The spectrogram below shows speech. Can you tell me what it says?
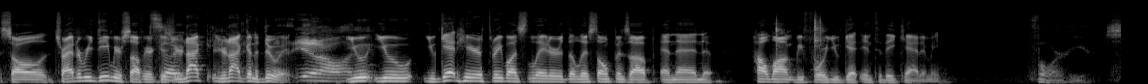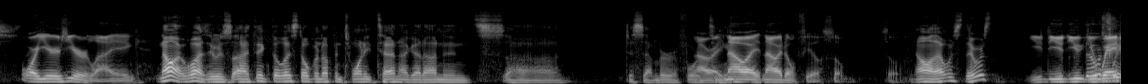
So try to redeem yourself here because So- you're not you're not going to do it. You know. I You mean, you you get here three months later, the list opens up, and then how long before you get into the academy? four years. Four years. You're lying. No, it was. It was. I think the list opened up in 2010. I got on in uh, December of 14. All right. Now I now I don't feel so so. No, that was there was You you you, you was waited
